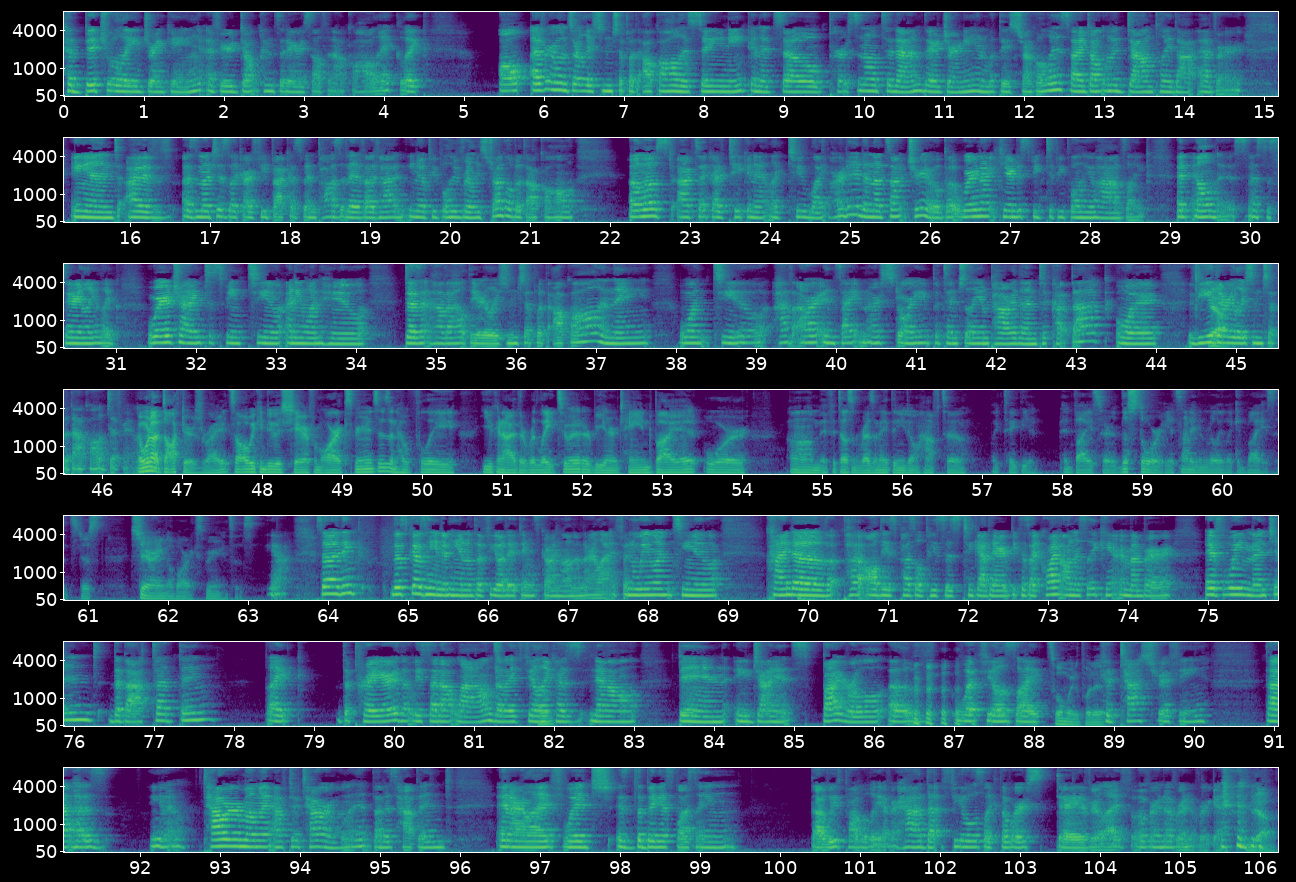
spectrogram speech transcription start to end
habitually drinking, if you don't consider yourself an alcoholic, like all everyone's relationship with alcohol is so unique and it's so personal to them, their journey and what they struggle with. So I don't want to downplay that ever. And i've as much as like our feedback has been positive i've had you know people who've really struggled with alcohol almost act like i've taken it like too lighthearted and that's not true. But we're not here to speak to people who have like an illness necessarily like we're trying to speak to anyone who doesn't have a healthy relationship with alcohol and they want to have our insight and our story potentially empower them to cut back or view Yeah. their relationship with alcohol differently. and we're not doctors right so all we can do is share from our experiences and hopefully you can either relate to it or be entertained by it or um, if it doesn't resonate then you don't have to like take the advice or the story it's not even really like advice it's just sharing of our experiences Yeah. So I think this goes hand in hand with a few other things going on in our life. And we want to kind of put all these puzzle pieces together because I quite honestly can't remember if we mentioned the bathtub thing, like the prayer that we said out loud that I feel oh. like has now been a giant spiral of what feels like it's one way to put it catastrophe that has, you know, tower moment after tower moment that has happened in our life, which is the biggest blessing that we've probably ever had that feels like the worst day of your life over and over and over again. yeah.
